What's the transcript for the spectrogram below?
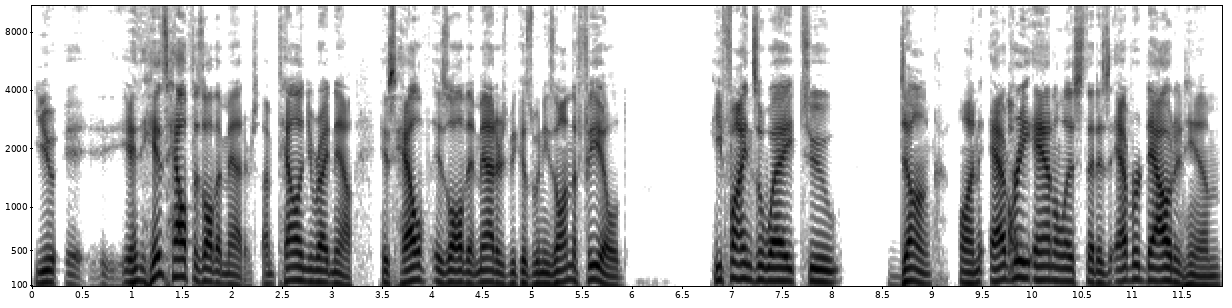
you his health is all that matters. I'm telling you right now, his health is all that matters because when he's on the field, he finds a way to dunk on every analyst that has ever doubted him,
